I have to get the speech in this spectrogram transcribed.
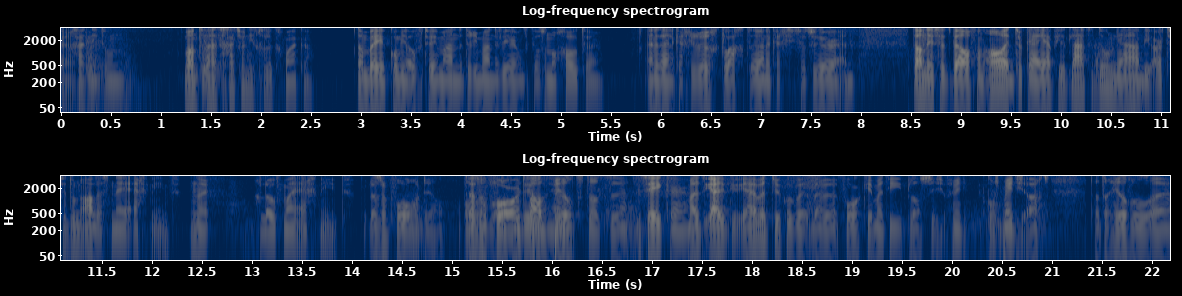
Ja, ga het niet doen. Want eh, het gaat jou niet gelukkig maken. Dan ben je, kom je over twee maanden, drie maanden weer, want ik wil ze nog groter. En uiteindelijk krijg je rugklachten, en dan krijg je gezeur. En dan is het wel van, oh, in Turkije heb je het laten doen. Ja, die artsen doen alles. Nee, echt niet. Nee. Geloof mij echt niet. Dat is een vooroordeel. Dat is een of vooroordeel, bepaald ja. beeld dat... eh, Zeker. Maar het, ja, we hebben natuurlijk ook, we we hebben vorige keer met die plastisch, of met die cosmetisch arts, dat er heel veel eh,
